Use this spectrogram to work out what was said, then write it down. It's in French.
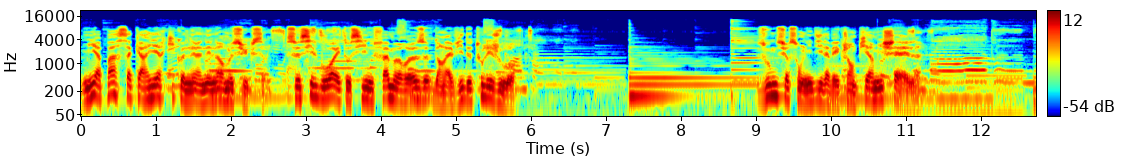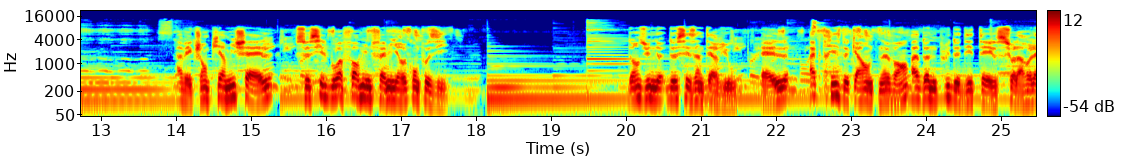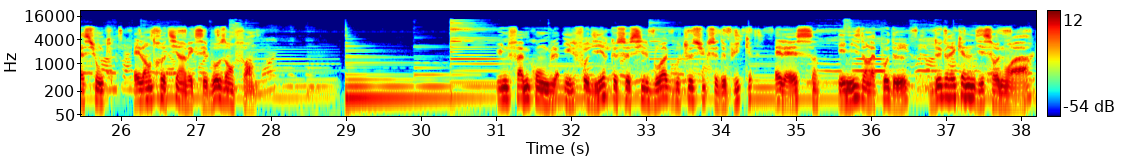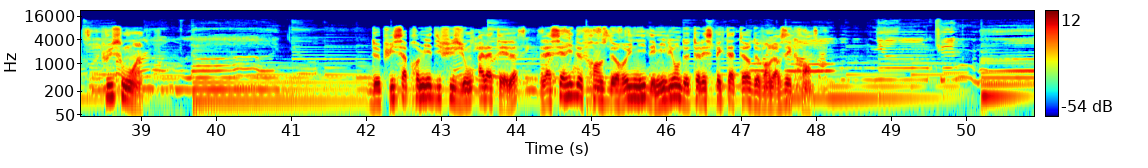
Mis à part sa carrière qui connaît un énorme succès, Cecile Bois est aussi une femme heureuse dans la vie de tous les jours. Zoom sur son idylle avec Jean-Pierre Michel. Avec Jean-Pierre Michel, Cecile Bois forme une famille recomposée. Dans une de ses interviews, elle, actrice de 49 ans, donne plus de détails sur la relation qu'elle entretient avec ses beaux enfants. Une femme comble, il faut dire que Cécile Bois goûte le succès depuis que LS est mise dans la peau de degré Candice Renoir, plus ou moins. Depuis sa première diffusion à la télé, la série de France 2 réunit des millions de téléspectateurs devant leurs écrans.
